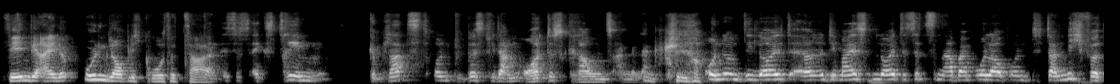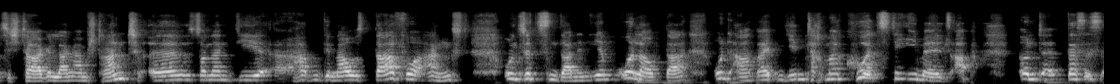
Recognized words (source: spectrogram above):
sehen wir eine unglaublich große Zahl. dann ist es extrem geplatzt und du bist wieder am Ort des Grauens angelangt. Genau. Und, und die Leute, äh, die meisten Leute sitzen aber im Urlaub und dann nicht 40 Tage lang am Strand, äh, sondern die äh, haben genau davor Angst und sitzen dann in ihrem Urlaub da und arbeiten jeden Tag mal kurz die E-Mails ab. Und äh, das ist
